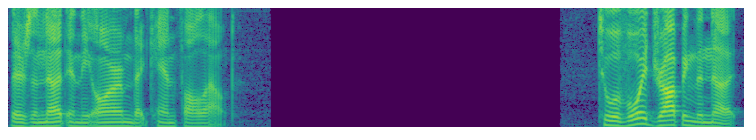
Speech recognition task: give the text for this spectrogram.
there's a nut in the arm that can fall out. To avoid dropping the nut,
